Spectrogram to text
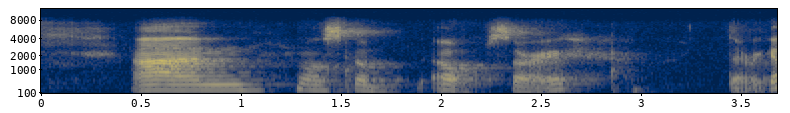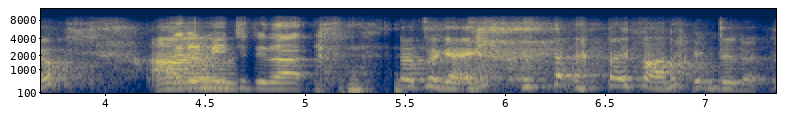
Um, we'll just go, oh, sorry. There we go. Um, I didn't mean um, to do that. that's okay. I thought I did it.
